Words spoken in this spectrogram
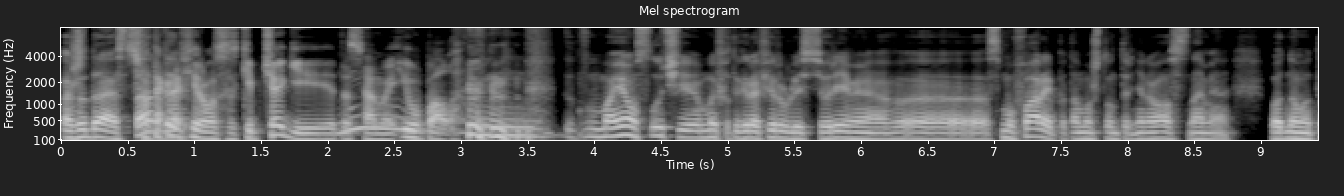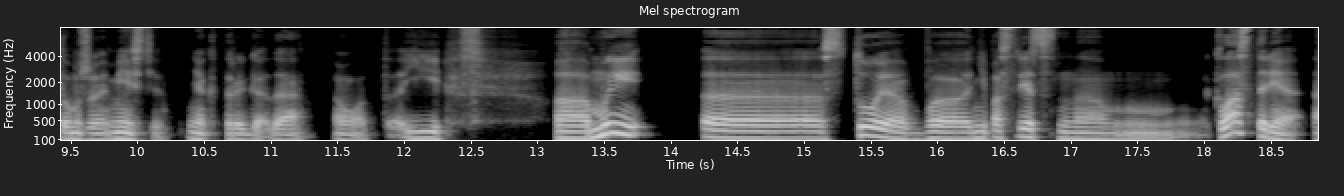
ожидая старта... Сфотографировался с Кипчоги это самое, и упал. В моем случае мы фотографировались все время э, с Муфарой, потому что он тренировался с нами в одном и том же месте некоторые года. Вот. И э, мы стоя в непосредственном кластере, э,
